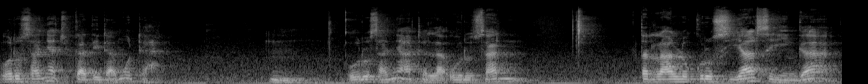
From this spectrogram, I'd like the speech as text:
urusannya juga tidak mudah. Hmm urusannya adalah urusan terlalu krusial sehingga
